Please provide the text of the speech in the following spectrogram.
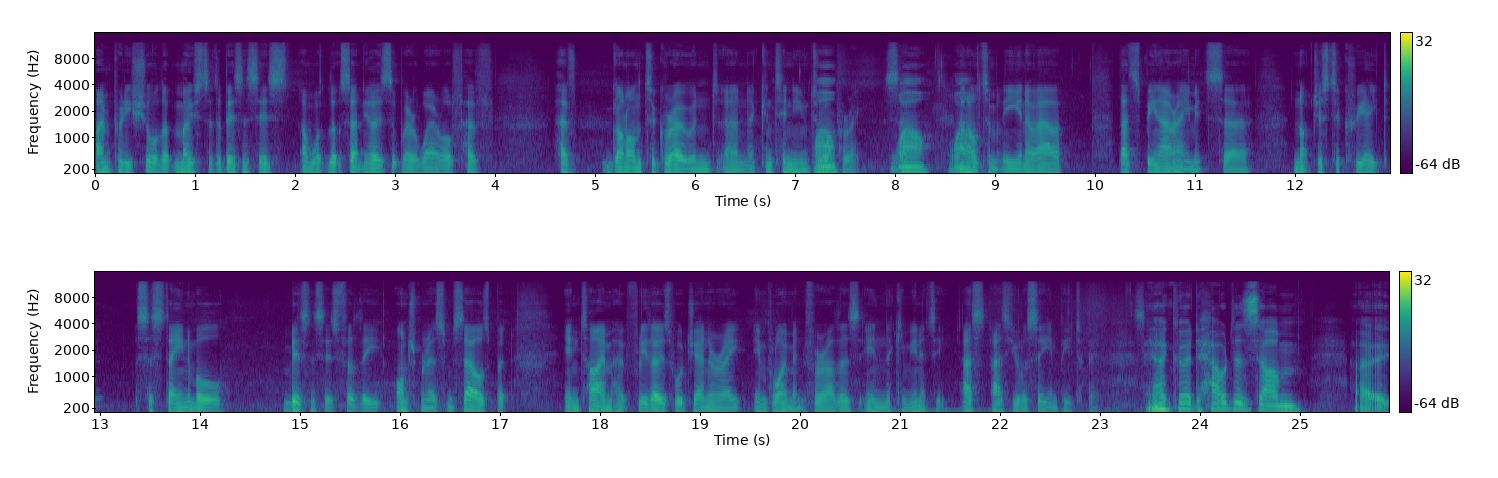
I'm pretty sure that most of the businesses, uh, certainly those that we're aware of, have have gone on to grow and and are continuing to Wow. operate. So, wow. Wow. And ultimately, you know, our that's been our aim. It's uh, not just to create sustainable businesses for the entrepreneurs themselves, but in time, hopefully, those will generate employment for others in the community, as as you'll see in Pizza Pit. Yeah, good. How does um, uh,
